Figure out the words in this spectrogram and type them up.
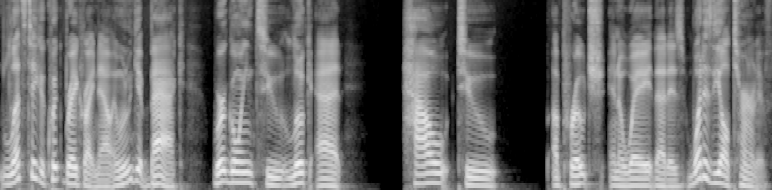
let's take a quick break right now. And when we get back, we're going to look at how to approach in a way that is what is the alternative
